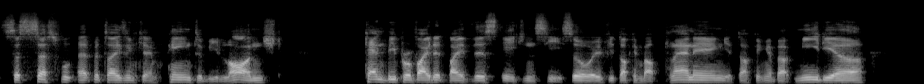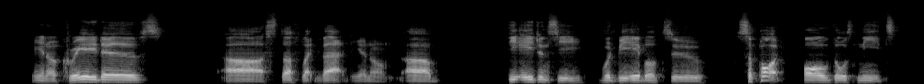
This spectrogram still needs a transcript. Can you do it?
successful advertising campaign to be launched can be provided by this agency. So if you're talking about planning, you're talking about media, you know, creatives, uh, stuff like that, you know, uh, the agency would be able to support all those needs.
